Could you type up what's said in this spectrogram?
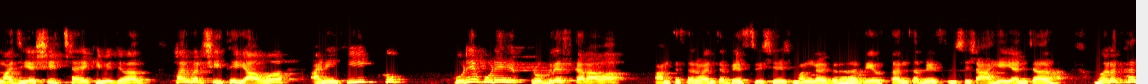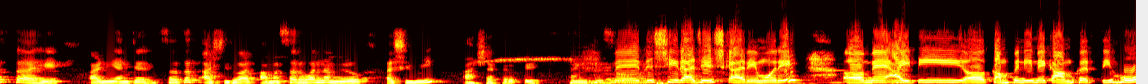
माझी अशी इच्छा आहे की मी जेव्हा हर वर्षी इथे यावं आणि ही खूप पुढे पुढे प्रोग्रेस करावा. आमच्या सर्वांचा बेस्ट विशेष मंगळग्रह देवतांचा बेस्ट विशेष आहे. यांच्या भरतहस्त आहे. आणि यांचे सतत आशीर्वाद आम्हा सर्वांना मिळो अशी मी आशा करते थैंक यू मैं दृष्टि दिशी राजेश कार्य मोरे। मैं आईटी कंपनी में काम करती हूँ।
